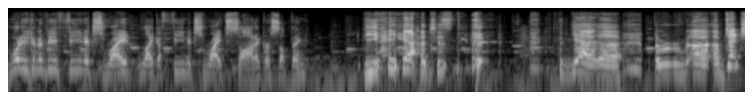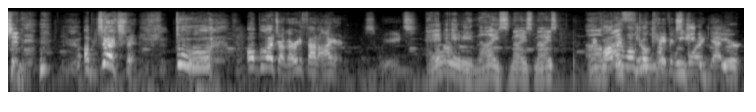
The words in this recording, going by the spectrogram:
What are you gonna be, Phoenix Wright, like a Phoenix Wright Sonic or something? Yeah, yeah, just yeah. Uh, uh objection. objection. Duh. Oh, Blue Hedgehog, I already found iron. Sweet. Hey, nice, nice, nice. We um, probably won't go cave exploring yet. Share,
